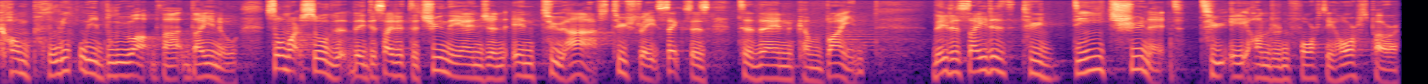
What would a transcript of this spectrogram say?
completely blew up that dyno. So much so that they decided to tune the engine in two halves, two straight sixes, to then combine. They decided to detune it to 840 horsepower,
